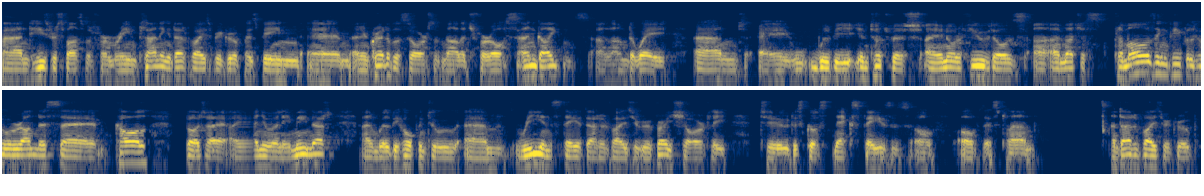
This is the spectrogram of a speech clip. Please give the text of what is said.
and he's responsible for marine planning and that advisory group has been um, an incredible source of knowledge for us and guidance along the way. And uh, we'll be in touch with I know a few of those uh, I'm not just promoting people who are on this uh, call but I, I, genuinely mean that. And we'll be hoping to um, reinstate that advisory group very shortly to discuss next phases of, of this plan. And that advisory group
